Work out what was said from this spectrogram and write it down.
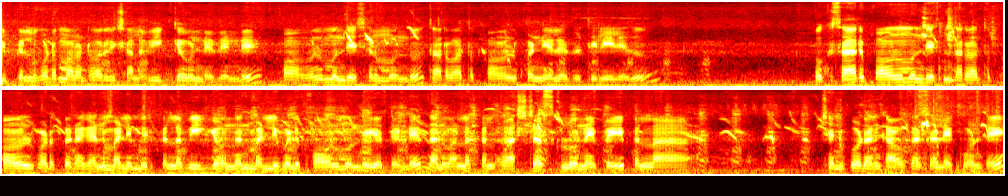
ఈ పిల్ల కూడా మనటి వరకు చాలా వీక్గా ఉండేదండి. పాములు ముందు వేసిన ముందు తర్వాత పాములు పండేయలేదో తెలియలేదు. ఒకసారి పాముల ముందు వేసిన తర్వాత పాములు పడిపోయినా కానీ మళ్ళీ మీరు పిల్ల వీక్గా ఉందని మళ్ళీ మళ్ళీ పాముల ముందు వేయొద్దండి. దానివల్ల పిల్ల స్ట్రెస్లో అయిపోయి పిల్ల చనిపోవడానికి అవకాశాలు ఎక్కువ ఉంటాయి.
